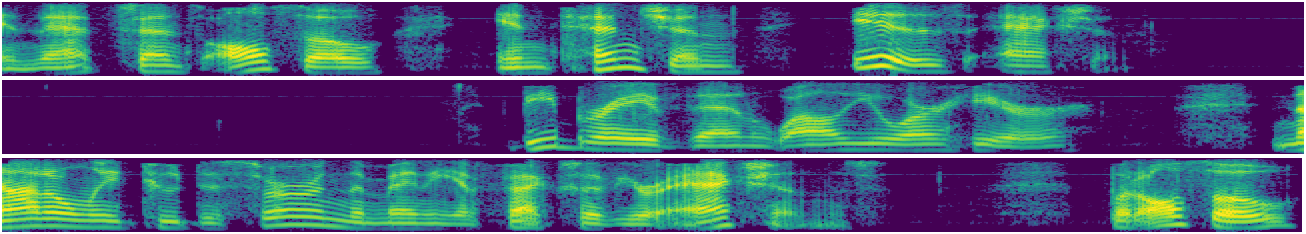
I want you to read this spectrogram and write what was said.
In that sense also, intention is action. Be brave then while you are here, not only to discern the many effects of your actions, but also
